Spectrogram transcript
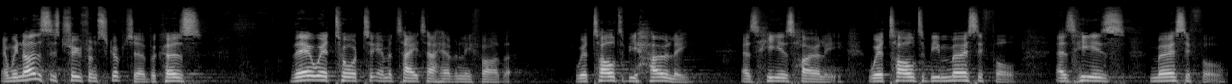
And we know this is true from Scripture because there we're taught to imitate our Heavenly Father. We're told to be holy as He is holy. We're told to be merciful as He is merciful.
